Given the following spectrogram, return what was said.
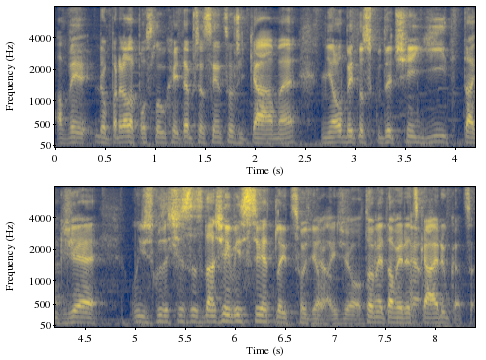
a vy do prdele poslouchejte přesně, co říkáme. Mělo by to skutečně jít, takže oni skutečně se snaží vysvětlit, co dělají, že jo? O tom je ta vědecká jo. edukace.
